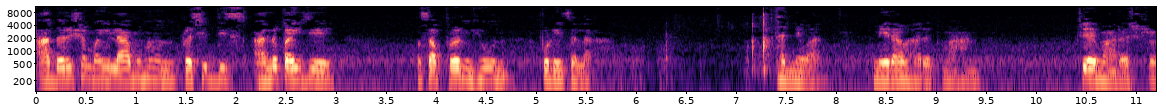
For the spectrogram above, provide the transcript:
आदर्श महिला म्हणून प्रसिद्धीस आलं पाहिजे असा प्रण घेऊन पुढे चला. धन्यवाद. मेरा भारत महान. जय महाराष्ट्र.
